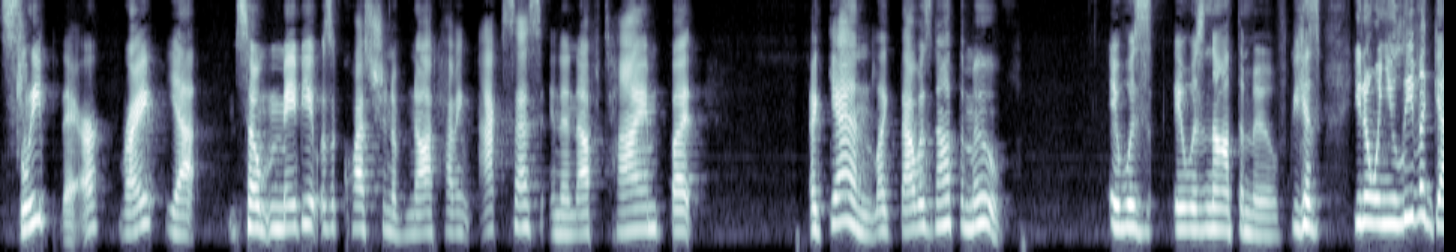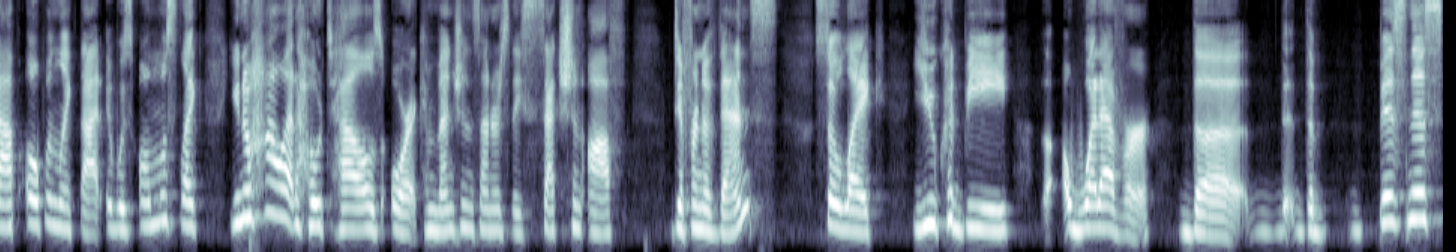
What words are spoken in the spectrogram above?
sleep there, right? yeah. So maybe it was a question of not having access in enough time. But again, like that was not the move. It was it was not the move because you know when you leave a gap open like that, it was almost like you know how at hotels or at convention centers they section off different events. So like you could be uh, whatever the the, business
